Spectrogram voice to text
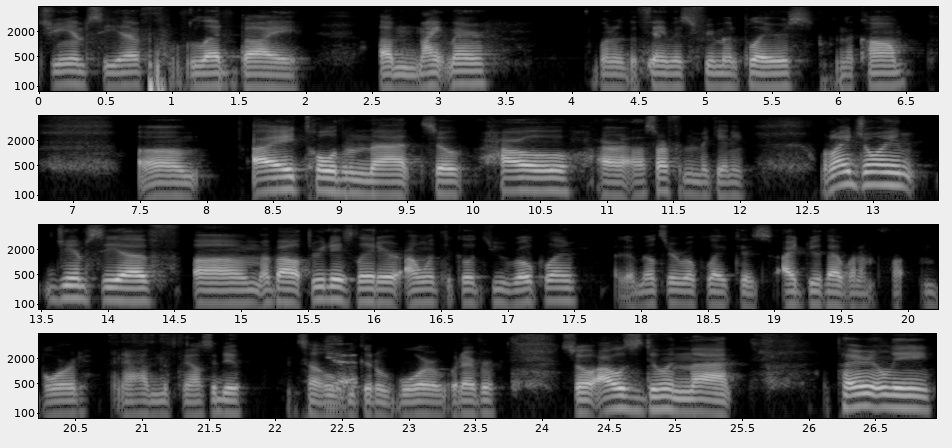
GMCF, led by um Nightmare, one of the famous free aim players in the com. Um, I told them that. So how? All right, I'll start from the beginning. When I joined GMCF, um, about three days later, I went to go do roleplay, like a military roleplay, because I do that when I'm bored and I have nothing else to do until Yeah. we go to war or whatever. So I was doing that. Apparently,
